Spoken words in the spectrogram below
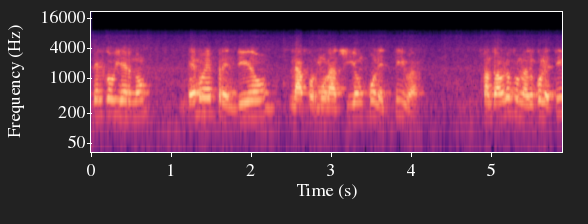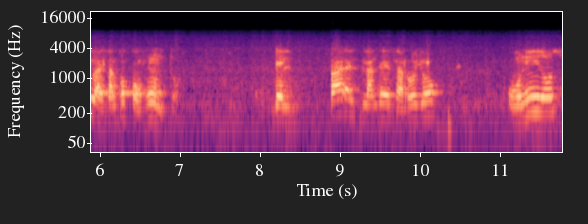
del gobierno hemos emprendido la formulación colectiva. Cuando hablo de formulación colectiva es algo conjunto del, para el plan de desarrollo unidos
